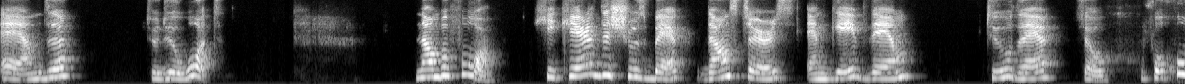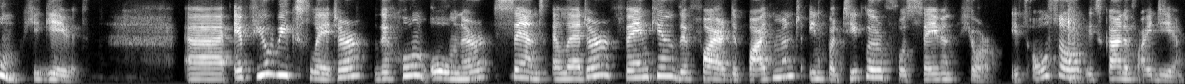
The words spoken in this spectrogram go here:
and to do what? Number four, he carried the shoes back downstairs and gave them to the, so for whom he gave it? Uh, a few weeks later, the homeowner sent a letter thanking the fire department in particular for saving her. It's also, it's kind of idea.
